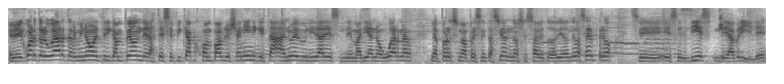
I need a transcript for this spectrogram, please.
En el cuarto lugar terminó el tricampeón de las TC Pickup, Juan Pablo Giannini, que está a nueve unidades de Mariano Werner. La próxima presentación no se sabe todavía dónde va a ser, pero es el 10 de abril. ¿eh?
